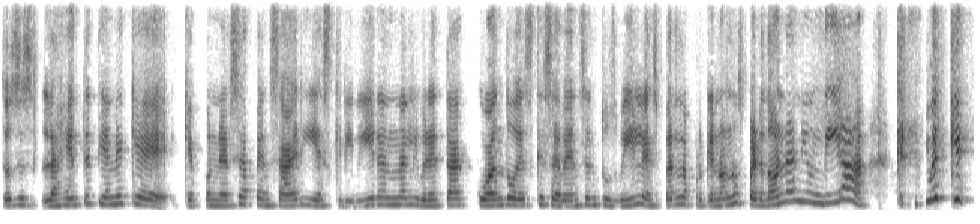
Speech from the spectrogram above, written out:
Entonces, la gente tiene que, ponerse a pensar y escribir en una libreta cuándo es que se vencen tus biles, Perla, porque no nos perdonan ni un día. Créeme que,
